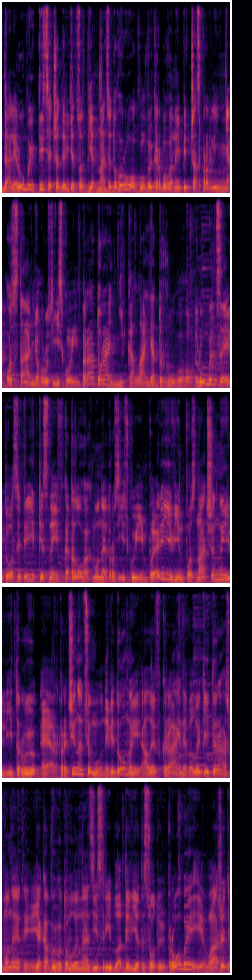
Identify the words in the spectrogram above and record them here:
Далі рубль 1915 року, викарбуваний під час правління останнього російського імператора Ніколая II. Рубль цей досить рідкісний. В каталогах монет Російської імперії він позначений літерою R. Причина цьому невідомий, але вкрай невеликий тираж монети, яка виготовлена зі срібла 900 проби і важить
